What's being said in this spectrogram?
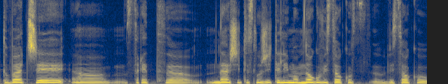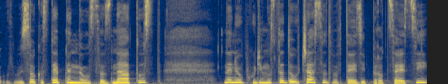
това, че а, сред а, нашите служители има много високо, високо, висока степен на осъзнатост на необходимостта да участват в тези процеси.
